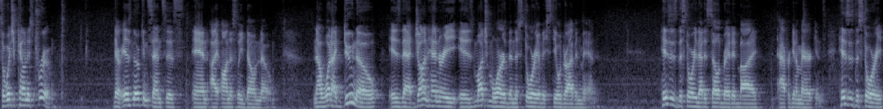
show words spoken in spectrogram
So which account is true? There is no consensus, and I honestly don't know. Now, what I do know is that John Henry is much more than the story of a steel driving man. His is the story that is celebrated by African Americans. His is the story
